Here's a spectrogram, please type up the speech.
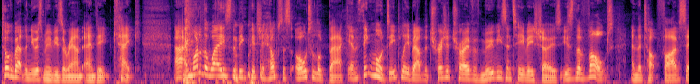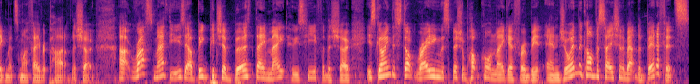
talk about the newest movies around and eat cake. Uh, and one of the ways the big picture helps us all to look back and think more deeply about the treasure trove of movies and TV shows is the Vault and the top five segments, my favourite part of the show. Uh, Russ Matthews, our big picture birthday mate who's here for the show, is going to stop raiding the special popcorn maker for a bit and join the conversation about the benefits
